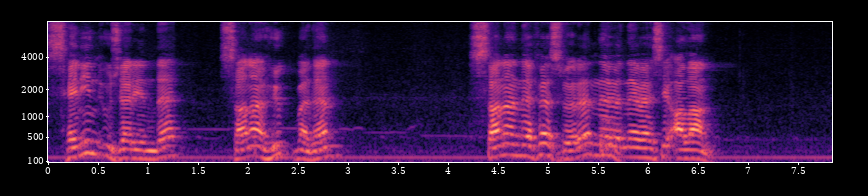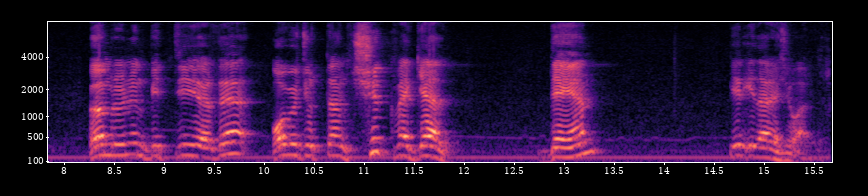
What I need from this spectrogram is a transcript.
senin üzerinde sana hükmeden, sana nefes veren, ne- nefesi alan, ömrünün bittiği yerde o vücuttan çık ve gel diyen bir idareci vardır.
